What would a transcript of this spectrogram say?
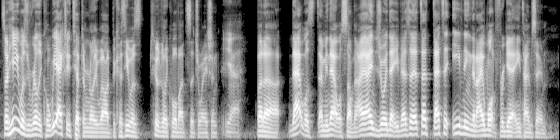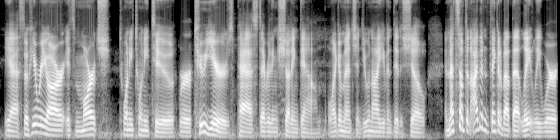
So he was really cool. We actually tipped him really well because he was he was really cool about the situation. Yeah. But uh, that was, I mean, that was something. I, I enjoyed that evening. That's that's, that, that's an evening that I won't forget anytime soon. Yeah, so here we are. It's March 2022. We're two years past everything shutting down. Like I mentioned, you and I even did a show. And that's something I've been thinking about that lately where,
